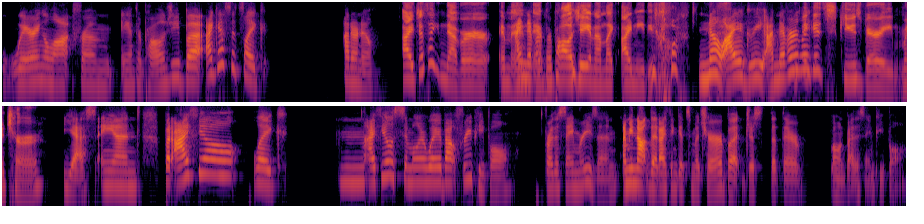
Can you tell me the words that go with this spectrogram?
wearing a lot from anthropologie, but I guess it's like, I don't know. I just like never am in never- Anthropologie, and I'm like, I need these clothes. No, I agree. I'm never I like, it skews very mature. yes. And, but I feel like, mm, I feel a similar way about free people for the same reason. I mean, not that I think it's mature, but just that they're owned by the same people.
